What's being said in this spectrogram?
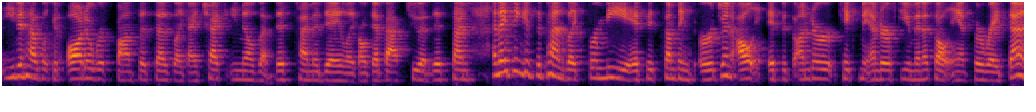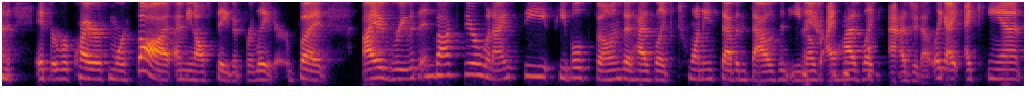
even has like an auto response that says like I check emails at this time of day, like I'll get back to you at this time. And I think it depends. Like for me, if it's something's urgent, I'll if it's under takes me under a few minutes, I'll answer right then. If it requires more thought, I mean I'll save it for later. But I agree with inbox zero. When I see people's phones that has like twenty seven thousand emails, I have like agita. Like I I can't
